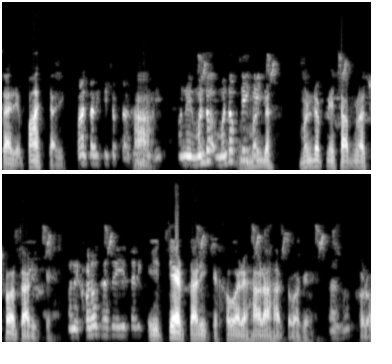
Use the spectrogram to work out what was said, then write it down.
તારીખ પાંચ તારીખ. પાંચ તારીખથી સપ્તાહ હા. અને મંડપ મંડપ મંડપ મંડપની સ્થાપના છ તારીખે. અને ખડો થશે એ તારીખ? એ તેર તારીખે સવારે સાડા સાત વાગે ખડો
